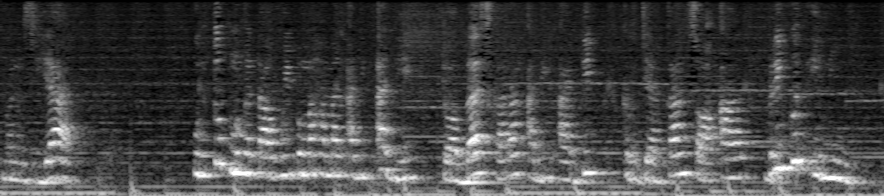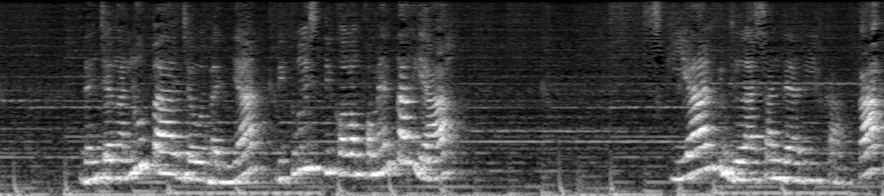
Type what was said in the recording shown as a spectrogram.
manusia? Untuk mengetahui pemahaman adik-adik, coba sekarang adik-adik kerjakan soal berikut ini. Dan jangan lupa jawabannya ditulis di kolom komentar ya. Sekian penjelasan dari kakak.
